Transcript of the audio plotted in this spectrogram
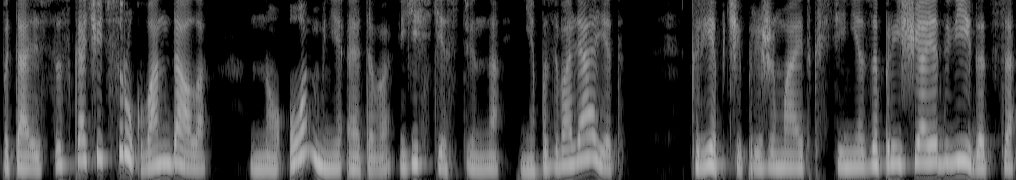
пытаясь соскочить с рук вандала. Но он мне этого, естественно, не позволяет. Крепче прижимает к стене, запрещая двигаться,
